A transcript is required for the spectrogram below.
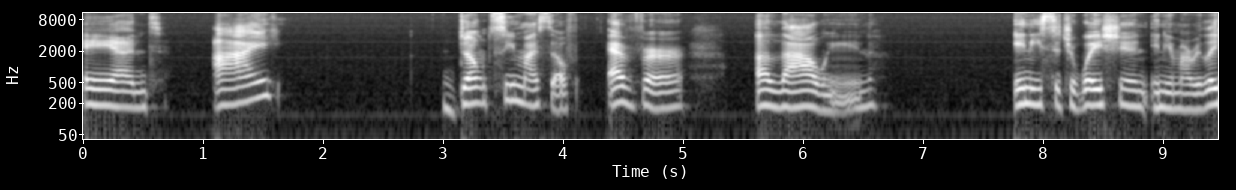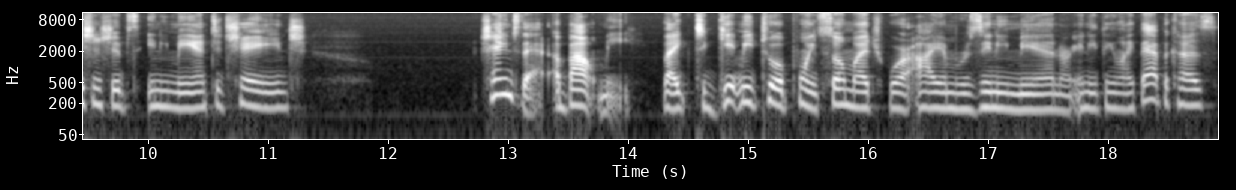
and I don't see myself ever allowing any situation, any of my relationships, any man to change change that about me. Like to get me to a point so much where I am resenting men or anything like that because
